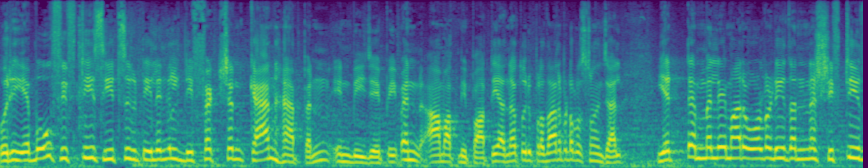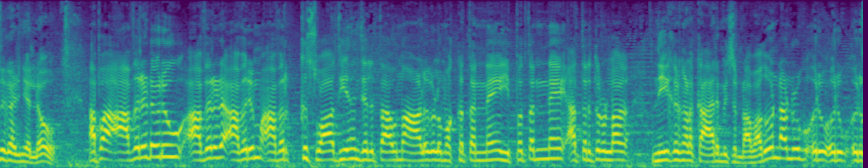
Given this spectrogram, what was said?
ഒരു എബോവ് ഫിഫ്റ്റി സീറ്റ്സ് കിട്ടിയില്ലെങ്കിൽ defection can happen in B J P Aam Aadmi party. അതിനകത്ത് ഒരു പ്രധാനപ്പെട്ട പ്രശ്നം എന്ന് വെച്ചാൽ എട്ട് എം എൽ എമാർ ഓൾറെഡി തന്നെ ഷിഫ്റ്റ് ചെയ്ത് കഴിഞ്ഞല്ലോ. അപ്പോൾ അവരുടെ ഒരു അവരുടെ അവരും അവർക്ക് സ്വാധീനം ചെലുത്താവുന്ന ആളുകളും ഒക്കെ തന്നെ ഇപ്പം തന്നെ അത്തരത്തിലുള്ള നീക്കങ്ങളൊക്കെ ആരംഭിച്ചിട്ടുണ്ടാവും. അതുകൊണ്ടാണ് ഒരു- ഒരു ഒരു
